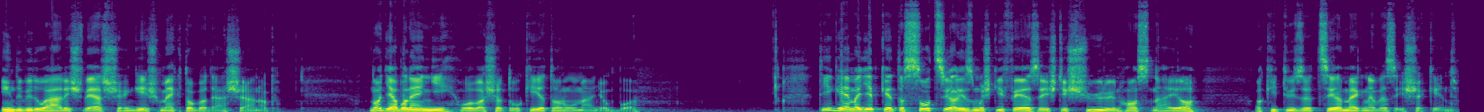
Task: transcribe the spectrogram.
individuális versengés megtagadásának. Nagyjából ennyi olvasható ki a tanulmányokból. TGM egyébként a szocializmus kifejezést is sűrűn használja a kitűzött cél megnevezéseként.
